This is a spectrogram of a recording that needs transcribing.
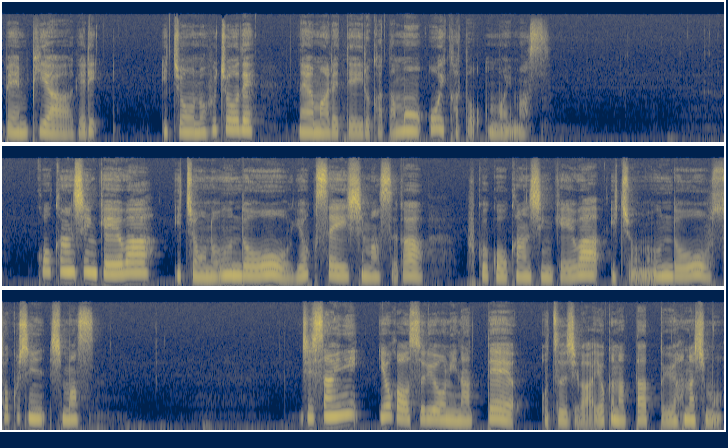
便秘や下痢、胃腸の不調で悩まれている方も多いかと思います。交感神経は胃腸の運動を抑制しますが副交感神経は胃腸の運動を促進します。実際にヨガをするようになってお通じが良くなったという話も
